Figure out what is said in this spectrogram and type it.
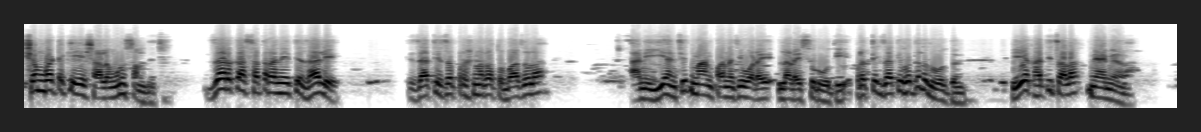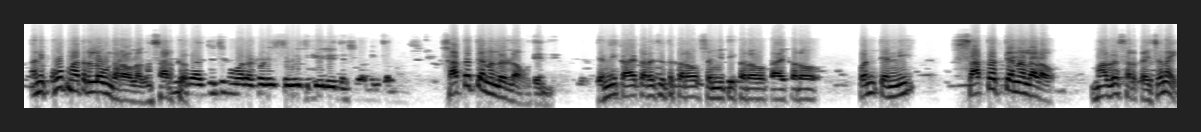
शंभर टक्के यश आलं म्हणून समजायचं. जर का सतरा नेते झाले ते जातीचा प्रश्न राहतो बाजूला आणि यांचीच मानपानाची वडाई लढाई सुरू होती. प्रत्येक जातीबद्दलच बोलतो मी. एक हाती चला न्याय मिळणार. आणि खूप मात्र लावून धरावं लागेल सारखं. राज्याची मराठवाडी समिती केली तशी अनेक जणांची. सातत्यानं लढला हो त्यांनी. त्यांनी काय करायचं तर करावं समिती करावं काय करावं. पण त्यांनी सातत्यानं लढावं. मागं सरकायचं नाही.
